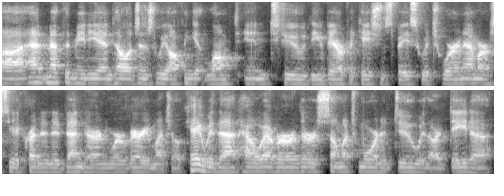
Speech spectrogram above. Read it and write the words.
Uh, at Method Media Intelligence, we often get lumped into the verification space, which we're an MRC accredited vendor and we're very much okay with that. However, there's so much more to do with our data,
